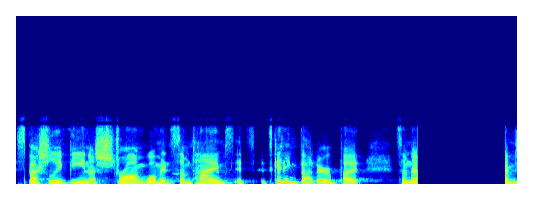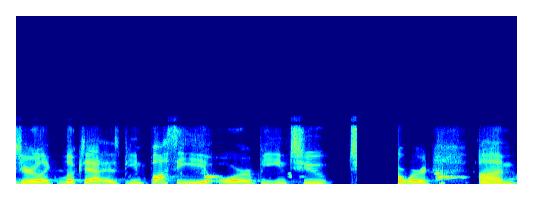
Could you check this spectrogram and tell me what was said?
especially being a strong woman, sometimes it's it's getting better, but sometimes you're like looked at as being bossy or being too, too forward. Um,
